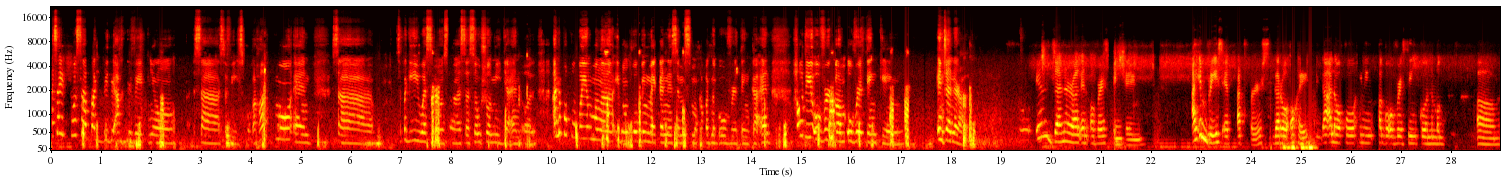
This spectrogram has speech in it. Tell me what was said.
Aside po sa pag-deactivate nyo sa sa Facebook account mo and sa sa pag-iiwas mo sa, sa social media and all, ano pa po ba yung mga ibang coping mechanisms mo kapag nag-overthink ka? And how do you overcome overthinking in general? So in general and overthinking, I embrace it at first. Garo, okay, nag-aalaw ko ining pag-overthink ko na mag um,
